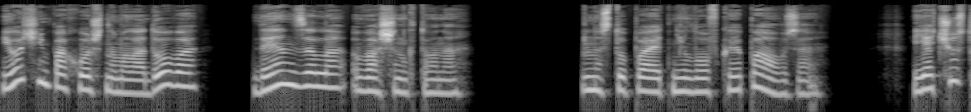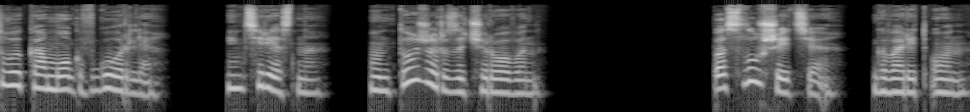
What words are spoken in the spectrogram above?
и очень похож на молодого Дензела Вашингтона». Наступает неловкая пауза. Я чувствую комок в горле. Интересно, он тоже разочарован? «Послушайте», — говорит он,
